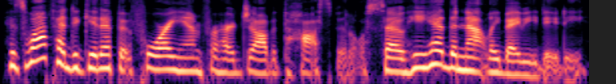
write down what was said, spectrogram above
His wife had to get up at 4 a.m. for her job at the hospital, so he had the nightly baby duty.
